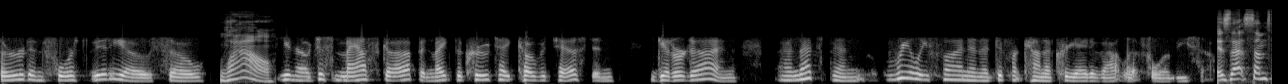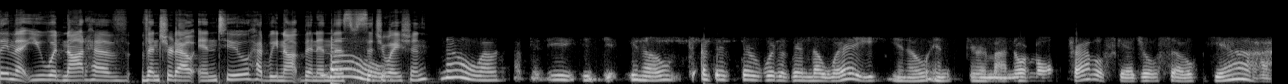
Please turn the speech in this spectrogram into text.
third and fourth videos. So, Wow. you know, just mask up and make the crew take COVID test and get her done. And that's been really fun and a different kind of creative outlet for me. So, Is that something that you would not have ventured out into had we not been in No. this situation? no, I, you, you, you know, there would have been no way, you know, in during my normal travel schedule. So, yeah,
